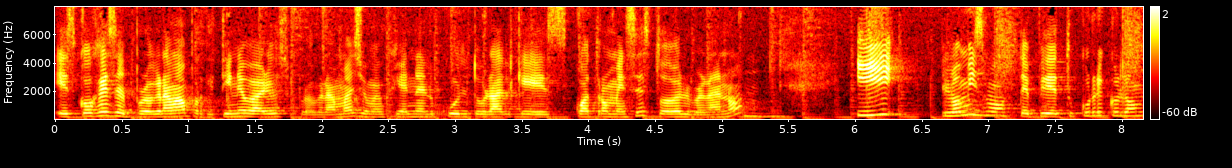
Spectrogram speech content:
escoges el programa porque tiene varios programas. Yo me fui en el cultural que es cuatro meses, todo el verano. Y lo mismo, te pide tu currículum,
